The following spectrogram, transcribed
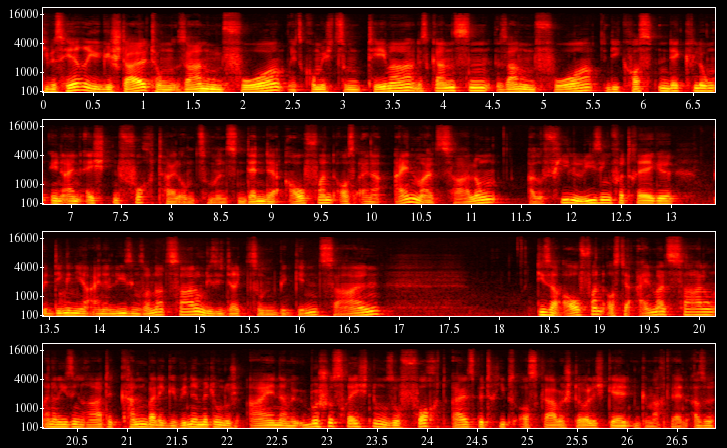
Die bisherige Gestaltung sah nun vor, jetzt komme ich zum Thema des Ganzen, sah nun vor, die Kostendeckelung in einen echten Vorteil umzumünzen, denn der Aufwand aus einer Einmalzahlung, also viele Leasingverträge bedingen ja eine Leasing-Sonderzahlung, die sie direkt zum Beginn zahlen, dieser Aufwand aus der Einmalzahlung einer Leasingrate kann bei der Gewinnermittlung durch Einnahmeüberschussrechnung sofort als Betriebsausgabe steuerlich geltend gemacht werden. Also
